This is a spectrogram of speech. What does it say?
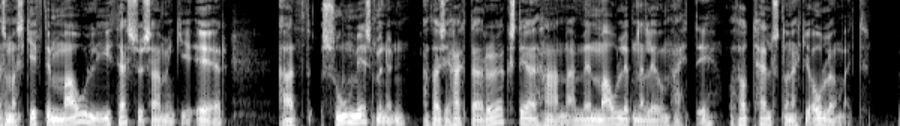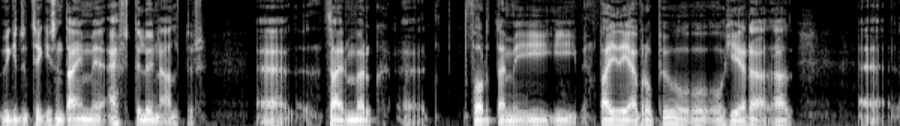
Það sem að skiptir máli í þessu samengi er að svo mismunun að það sé hægt að raukstegaði hana með málefnalegum hætti og þá telst hún ekki ólagmætt. Við getum tekið sem dæmi eftirlauna aldur. Eh, það er mörg eh, fordæmi í, í bæði í Evrópu og, og, og hér að, eh,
